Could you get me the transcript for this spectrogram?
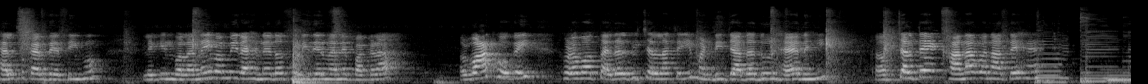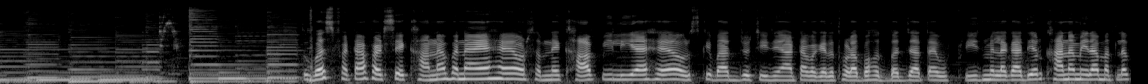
हेल्प कर देती हूँ। लेकिन बोला नहीं मम्मी रहने दो थोड़ी देर मैंने पकड़ा और वाक हो गई। थोड़ा बहुत पैदल भी चलना चाहिए। मंडी ज़्यादा दूर है नहीं। तो अब चलते हैं खाना बनाते हैं। तो बस फटाफट से खाना बनाया है और सबने खा पी लिया है और उसके बाद जो चीज़ें, आटा वगैरह थोड़ा बहुत बच जाता है, वो फ्रीज में लगा दिया। और खाना मेरा मतलब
